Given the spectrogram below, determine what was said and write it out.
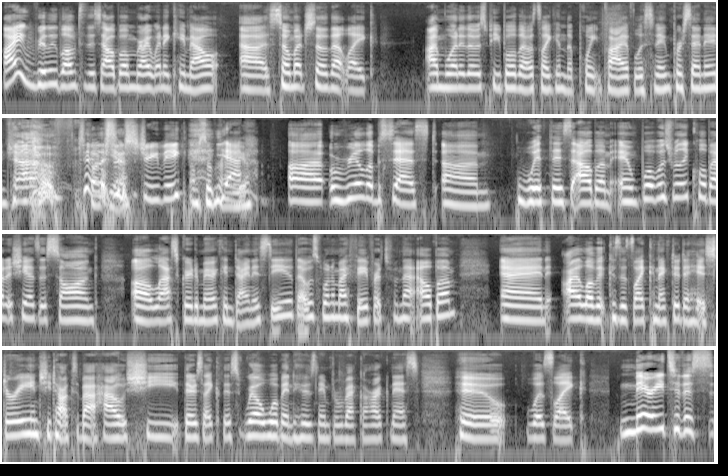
I really loved this album right when it came out, uh, so much so that like. I'm one of those people that was like in the 0.5 listening percentage of Taylor yeah. Streaming. I'm so yeah, uh, real obsessed um, with this album. And what was really cool about it, she has a song, uh, "Last Great American Dynasty," that was one of my favorites from that album. And I love it because it's like connected to history. And she talks about how she there's like this real woman who's named Rebecca Harkness who was like married to this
